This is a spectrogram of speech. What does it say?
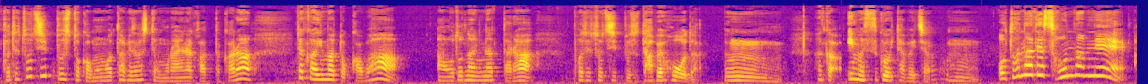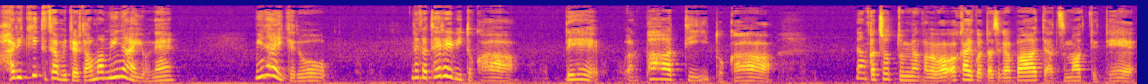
ポテトチップスとかも食べさせてもらえなかったからだから今とかはあ大人になったらポテトチップス食べ放題。うん。なんか今すごい食べちゃう、うん、大人でそんなね張り切って食べてる人あんま見ないよね。見ないけどなんかテレビとかであのパーティーとかなんかちょっとなんか若い子たちがバーって集まってて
